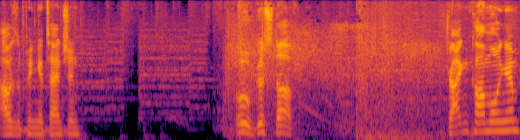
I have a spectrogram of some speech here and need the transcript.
I wasn't paying attention. Oh, good stuff. Dragon comboing him.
